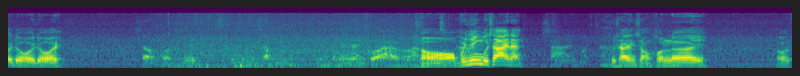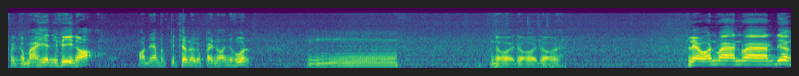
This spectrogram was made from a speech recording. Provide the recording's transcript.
ยโดยโดย สองคนนี่อืมสำอืมเป็นยังไงกว่าประมาณอ๋อผู้หญิงผู้ชายนะชายหมดผู้ชายทั้งสองคนเลยโอ้ยเพิ่นก็มาเรียนอยู่พี่เนาะฮอดยามเพิ่นปิดเทอมแล้วก็ไปนอนอยู่พุ่นอืมโดยโดยโดยแล้วอันว่าอันว่าเรื่อง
